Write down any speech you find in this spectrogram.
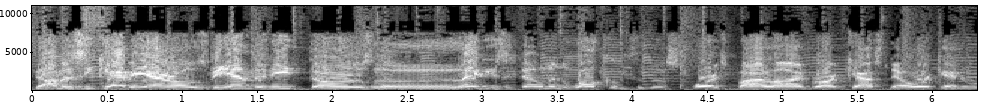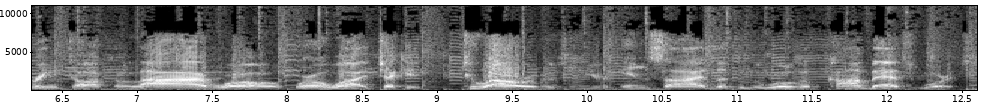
Damas y caballeros, bienvenidos, uh, ladies and gentlemen. Welcome to the Sports Byline Broadcast Network and Ring Talk live world, worldwide. Check it. Two hours of your inside look in the world of combat sports.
